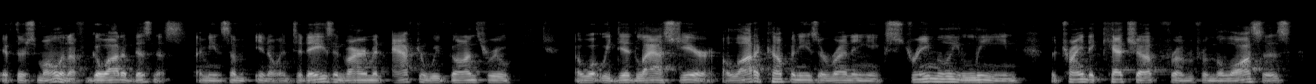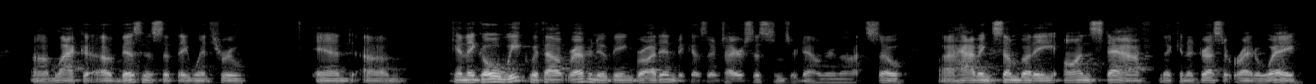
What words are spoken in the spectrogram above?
if they're small enough, go out of business? I mean, some, you know, in today's environment, after we've gone through what we did last year. A lot of companies are running extremely lean. They're trying to catch up from from the losses, um, lack of business that they went through, and um, can they go a week without revenue being brought in because their entire systems are down or not? So uh, having somebody on staff that can address it right away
